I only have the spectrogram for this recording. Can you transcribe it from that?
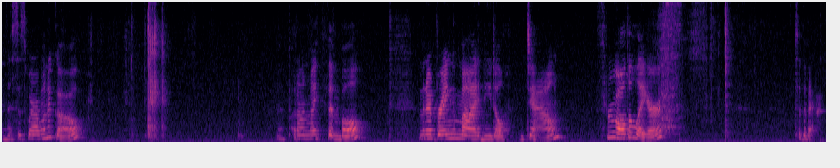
and this is where I want to go. I'm going to put on my thimble. I'm going to bring my needle down through all the layers to the back.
